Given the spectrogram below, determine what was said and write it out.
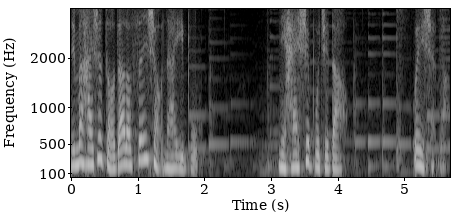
你们还是走到了分手那一步，你还是不知道为什么。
